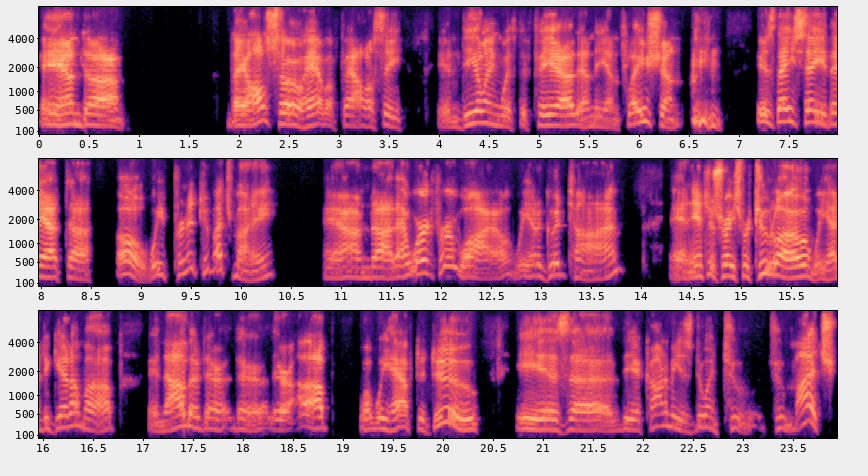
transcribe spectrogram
And uh, they also have a fallacy in dealing with the Fed and the inflation is they say that, uh, oh, we printed too much money and uh, that worked for a while. We had a good time and interest rates were too low and we had to get them up. And now that they're, they're, they're up, what we have to do is uh, the economy is doing too, too much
